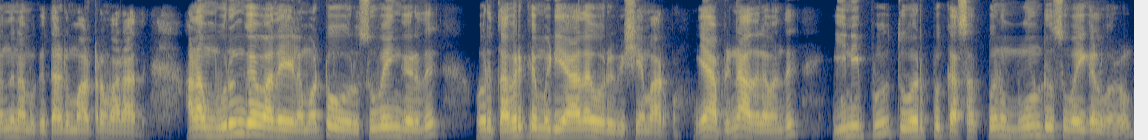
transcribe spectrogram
வந்து நமக்கு தடுமாற்றம் வராது. ஆனால் முருங்கை விதையில் மட்டும் ஒரு சுவைங்கிறது ஒரு தவிர்க்க முடியாத ஒரு விஷயமா இருக்கும். ஏன் அப்படின்னா அதில் வந்து இனிப்பு துவர்ப்பு கசப்புன்னு மூன்று சுவைகள் வரும்.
